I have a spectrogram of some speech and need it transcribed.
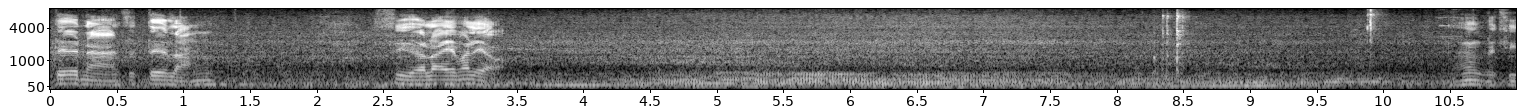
เตอร์หน้าสเตอร์หลัง เสืออะไรมาแล้วอ้าวก็สิ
